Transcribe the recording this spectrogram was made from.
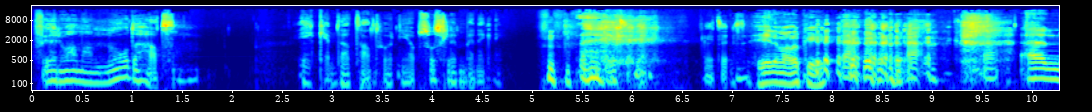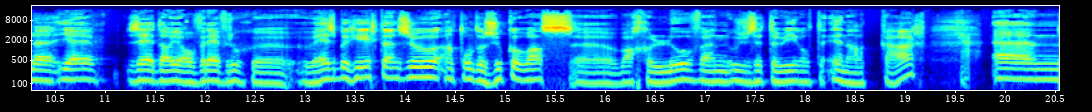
of je nu allemaal nodig had, ik heb dat antwoord niet op, zo slim ben ik niet. Helemaal oké. Okay. Ja, ja, en uh, jij zei dat je al vrij vroeg uh, wijsbegeerd en zo aan het onderzoeken was, uh, wat geloof en hoe zit de wereld in elkaar. En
